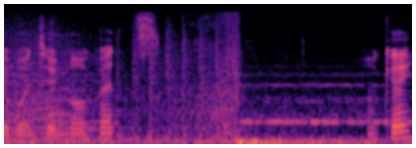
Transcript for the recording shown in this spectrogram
2.2 mil credits. Okay.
